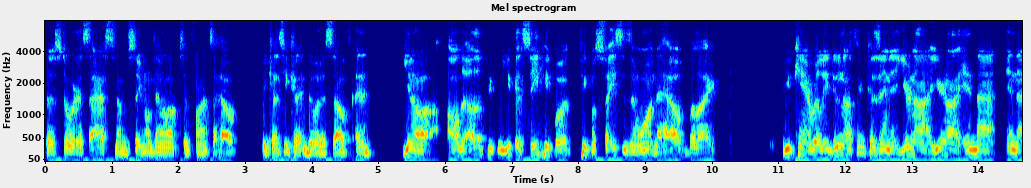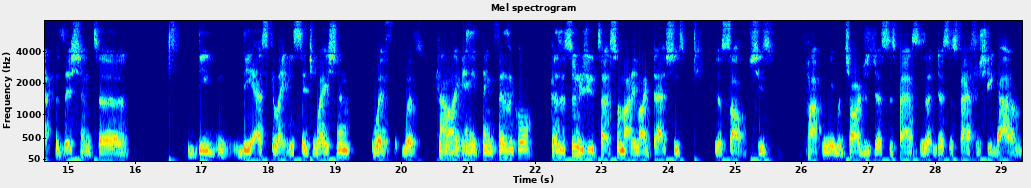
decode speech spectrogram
the stewardess asked him, signaled him up to the front to help because he couldn't do it himself. And you know, all the other people, you could see people people's faces and wanting to help, but like you can't really do nothing because then it, you're not you're not in that in that position to de de-escalate the situation with with kind of like anything physical because as soon as you touch somebody like that she's assault she's popping you with charges just as fast as just as fast as she got them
